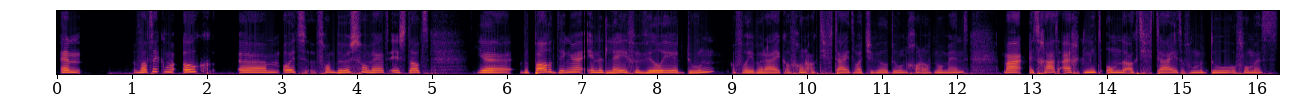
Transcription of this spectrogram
en wat ik me ook ehm, ooit van bewust van werd, is dat je bepaalde dingen in het leven wil je doen. Of wil je bereiken of gewoon een activiteit wat je wil doen, gewoon op het moment. Maar het gaat eigenlijk niet om de activiteit of om het doel of om het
